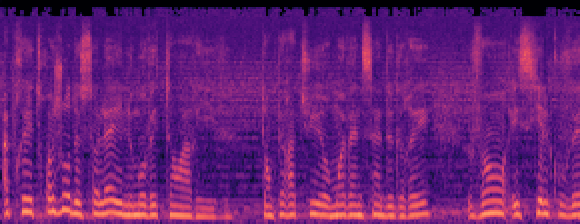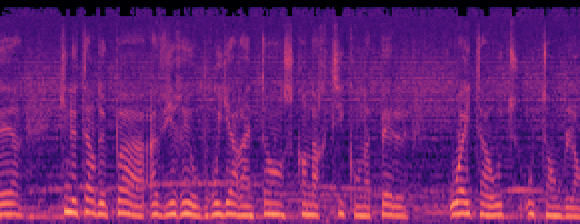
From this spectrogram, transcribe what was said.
Après trois jours de soleil, le mauvais temps arrive. Température moins 25 degrés, vent et ciel couvert qui ne tardent pas à virer au brouillard intense qu'en Arctique on appelle white-out ou temps blanc.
